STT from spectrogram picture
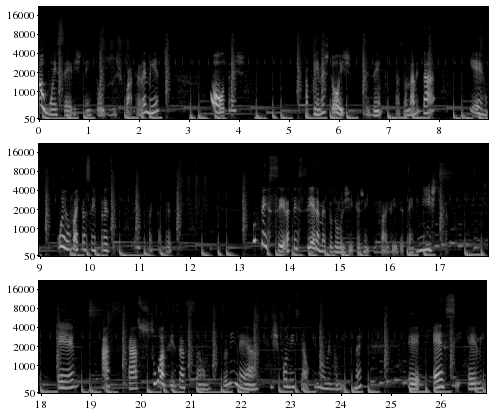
Algumas séries têm todos os quatro elementos, outras apenas dois. Por exemplo, sazonalidade e erro. O erro vai estar sempre presente, sempre vai estar presente. O terceiro, a terceira metodologia que a gente vai ver determinística é a a suavização linear exponencial. Que nome bonito, né? É SLE.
